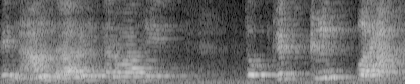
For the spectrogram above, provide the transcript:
એ નામ ધારણ કરવાથી તો કેટલી પરાક્રમ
